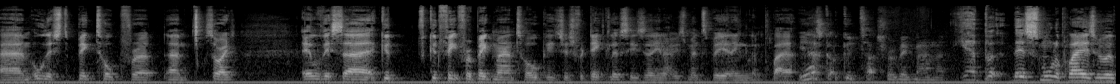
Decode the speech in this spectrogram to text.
Um, all this big talk for a um, sorry, all this uh, good good feet for a big man talk He's just ridiculous. He's uh, you know he's meant to be an England player. Yeah, He has got a good touch for a big man, though. Yeah, but there's smaller players who are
